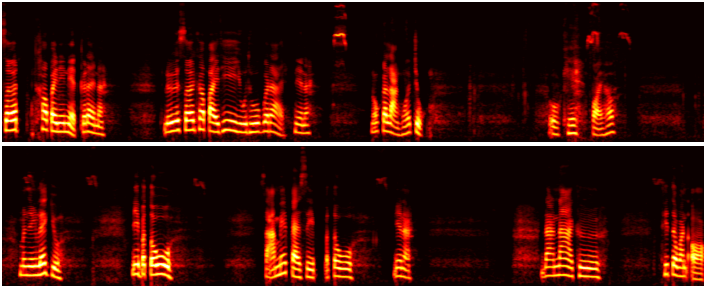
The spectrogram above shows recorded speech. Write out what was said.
เซิร์ชเข้าไปในเน็ตก็ได้นะ หรือเซิร์ชเข้าไปที่ YouTube ก็ได้ เนี่ยนะ นกกระหล่างหัวจุก โอเค ปล่อยเขามันยังเล็กอยู่ นี่ประตูสามเมตรแปดสิบประตู เนี่ยนะ ด้านหน้าคือทิศตะวันออก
